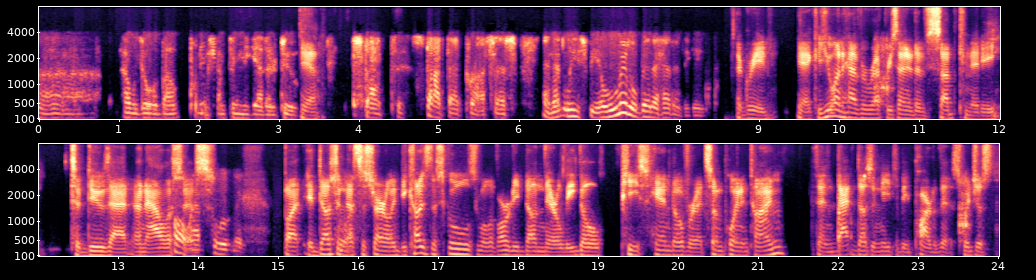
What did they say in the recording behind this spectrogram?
uh, how we go about putting something together to Yeah. start to start that process and at least be a little bit ahead of the game. Agreed. Yeah, because you want to have a representative subcommittee to do that Oh, analysis, absolutely. but it doesn't Sure. necessarily because the schools will have already done their legal piece handover at some point in time. Then that doesn't need to be part of this. We just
